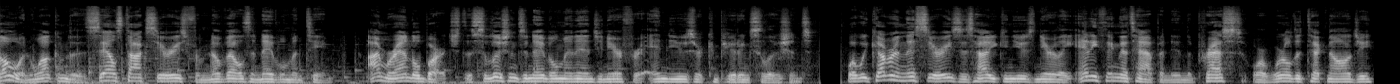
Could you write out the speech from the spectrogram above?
Hello, and welcome to the Sales Talk series from Novell's enablement team. I'm Randal Bartsch, the Solutions Enablement Engineer for End User Computing Solutions. What we cover in this series is how you can use nearly anything that's happened in the press or world of technology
